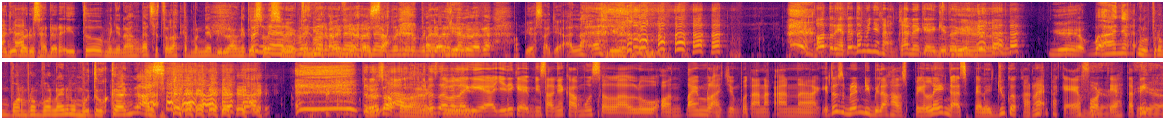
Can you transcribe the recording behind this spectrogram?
Jadi baru sadar itu menyenangkan setelah temennya bilang itu so Benar, sweet. benar, luar benar, biasa. benar, benar, Padahal dia benar. ngeliatnya biasa aja Allah. Gitu. oh ternyata itu menyenangkan ya kayak gitu. Iya, banyak loh perempuan-perempuan lain membutuhkan asik. terus, apa lagi? Terus apa lagi ya? Jadi kayak misalnya kamu selalu on time lah jemput anak-anak. Itu sebenarnya dibilang hal sepele nggak sepele juga karena pakai effort Iya, ya. Tapi iya.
